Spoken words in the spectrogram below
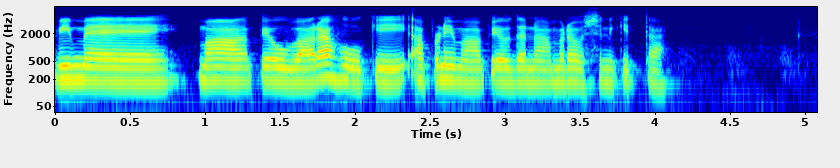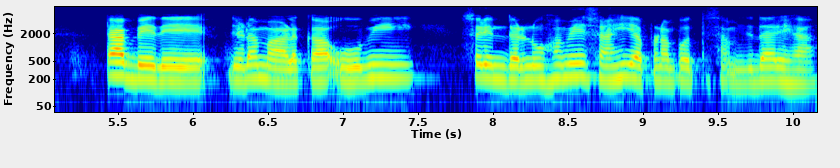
ਵੀ ਮੈਂ ਮਾਂ ਪਿਓ ਵਾਰਾ ਹੋ ਕੇ ਆਪਣੇ ਮਾਂ ਪਿਓ ਦਾ ਨਾਮ ਰੌਸ਼ਨ ਕੀਤਾ। ਢਾਬੇ ਦੇ ਜਿਹੜਾ ਮਾਲਕ ਆ ਉਹ ਵੀ ਸੁਰਿੰਦਰ ਨੂੰ ਹਮੇਸ਼ਾ ਹੀ ਆਪਣਾ ਪੁੱਤ ਸਮਝਦਾ ਰਿਹਾ।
